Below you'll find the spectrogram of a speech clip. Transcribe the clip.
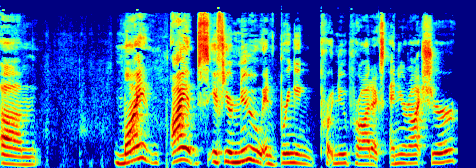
um, my I if you're new and bringing pro, new products and you're not sure,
